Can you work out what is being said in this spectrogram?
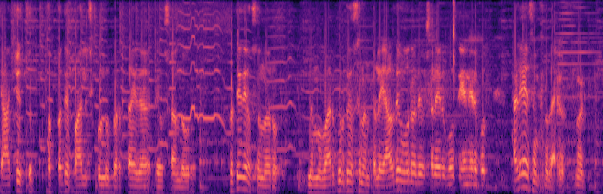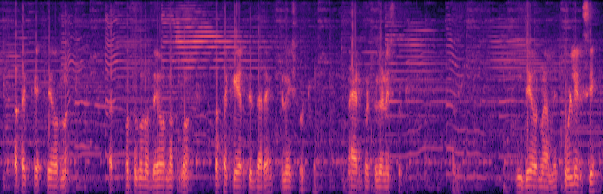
ಚಾಚು ತಪ್- ತಪ್ಪದೆ ಪಾಲಿಸಿಕೊಂಡು ಬರ್ತಾ ಇದ್ದಾರೆ ದೇವಸ್ಥಾನದವರು. ಪ್ರತಿ ದೇವಸ್ಥಾನದವರು, ನಮ್ಮ ಬಾರ್ಕೂರು ದೇವಸ್ಥಾನ ಅಂತಲ್ಲ, ಯಾವುದೇ ಊರಿನ ದೇವಸ್ಥಾನ ಇರ್ಬೋದು ಏನಿರ್ಬೋದು ಹಳೆಯ ಸಂಪ್ರದಾಯ ನೋಡಿ. ಪಥಕ್ಕೆ ದೇವ್ರನ್ನ ಹೊತ್ತುಕೊಂಡು ದೇವ್ರನ್ನ ಪಥಕ್ಕೆ ಏರ್ತಿದ್ದಾರೆ ಗಣೇಶ್ ಭಟ್ರು, ನಾಯರ್ ಭಟ್ರು, ಗಣೇಶ್ ಭಟ್ರು. ಅದೇ. ದೇವ್ರನ್ನ ಅಲ್ಲಿ ಕುಳ್ಳಿರಿಸಿ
